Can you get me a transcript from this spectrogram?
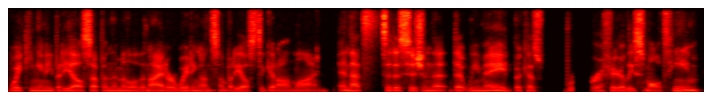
waking anybody else up in the middle of the night or waiting on somebody else to get online. And that's a decision that that we made because we're a fairly small team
